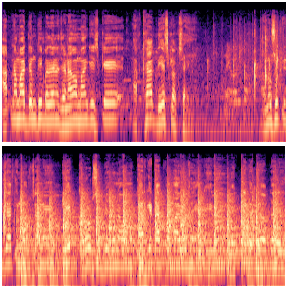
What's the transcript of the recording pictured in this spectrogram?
આપના માધ્યમથી બધાને જણાવવા માંગીશ કે આખા દેશ કક્ષાએ અનુસૂચિત જાતિ મોરચાને એક કરોડ સભ્ય બનાવવાનો ટાર્ગેટ આપવામાં આવ્યો છે અને એની વ્યક્તિગત જવાબદારી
